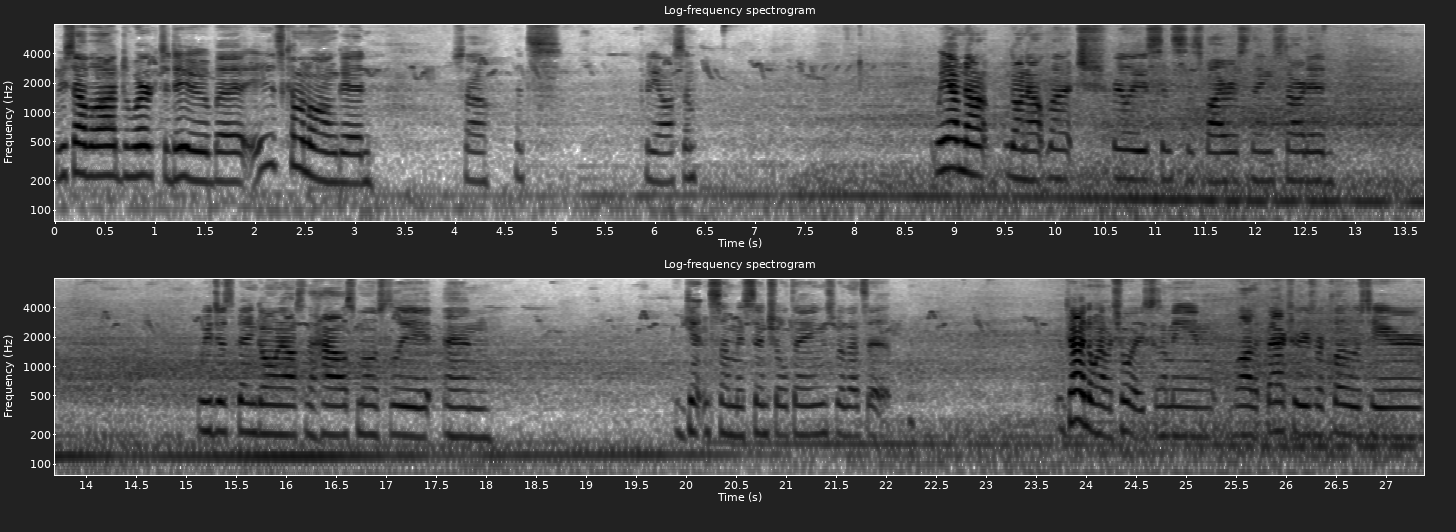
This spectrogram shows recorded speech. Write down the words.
We still have a lot of work to do, but it's coming along good. So, it's pretty awesome. We have not gone out much, really, since this virus thing started. we just been going out to the house mostly and getting some essential things, but that's it we kind of don't have a choice because I mean a lot of factories are closed here.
